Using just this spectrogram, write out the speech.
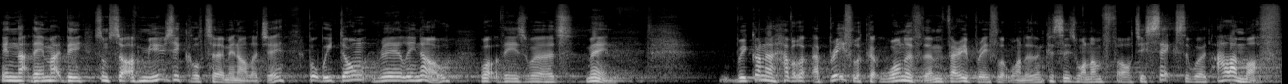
in that they might be some sort of musical terminology, but we don't really know what these words mean. We're going to have a, look, a brief look at one of them, very brief look at one of them, because there's one on 46, the word alamoth,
